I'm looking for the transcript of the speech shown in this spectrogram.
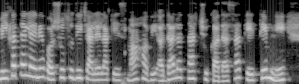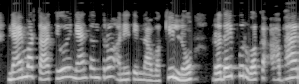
મિલકતને લઈને વર્ષો સુધી ચાલેલા કેસમાં હવે અદાલતના ચુકાદા સાથે તેમને ન્યાય મળતા તેઓએ ન્યાયતંત્ર અને તેમના વકીલનો હૃદયપૂર્વક આભાર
